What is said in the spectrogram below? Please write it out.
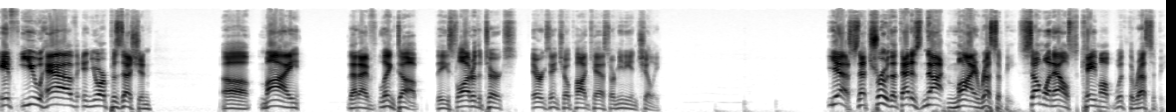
if you have in your possession uh, my that I've linked up the Slaughter the Turks Eric Show podcast Armenian chili. Yes, that's true that that is not my recipe. Someone else came up with the recipe.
